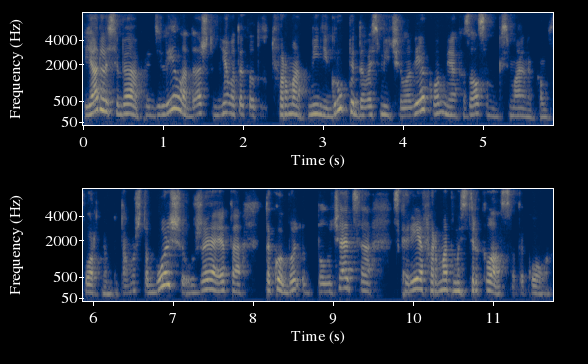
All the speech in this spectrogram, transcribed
я для себя определила, да, что мне вот этот, этот формат мини-группы до восьми человек, он мне оказался максимально комфортным, потому что больше уже это такой, получается, скорее формат мастер-класса такого.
